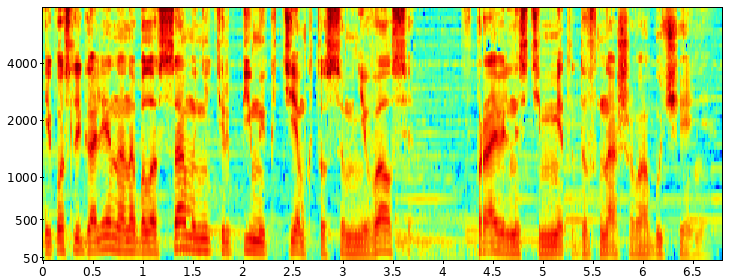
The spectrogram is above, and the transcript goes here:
И после Галена она была самой нетерпимой к тем, кто сомневался в правильности методов нашего обучения.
